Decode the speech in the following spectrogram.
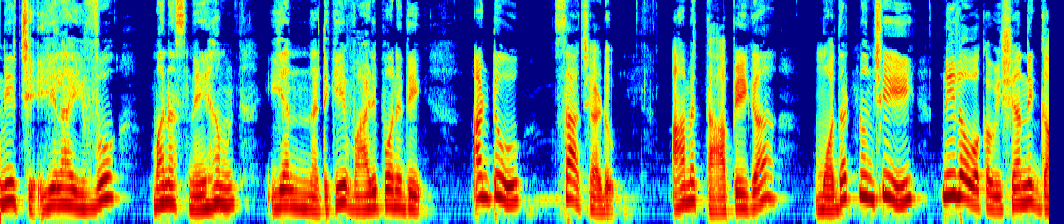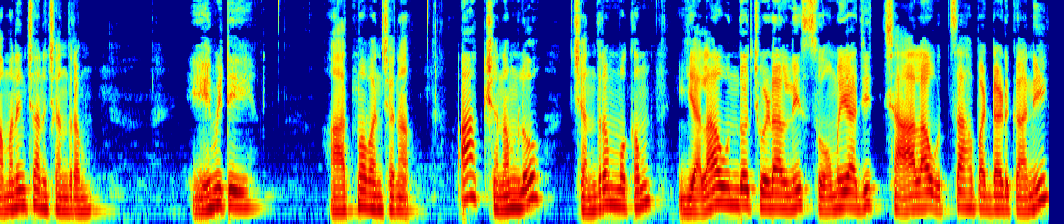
నీ చెయ్యిలా ఇవ్వు. మన స్నేహం ఎన్నటికీ వాడిపోనిది అంటూ సాచాడు. ఆమె తాపీగా మొదట్నుంచి నీలో ఒక విషయాన్ని గమనించాను చంద్రం. ఏమిటి? ఆత్మవంచన. ఆ క్షణంలో చంద్రం ముఖం ఎలా ఉందో చూడాలని సోమయాజీ చాలా ఉత్సాహపడ్డాడు కానీ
